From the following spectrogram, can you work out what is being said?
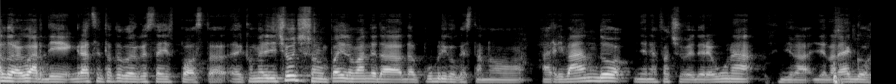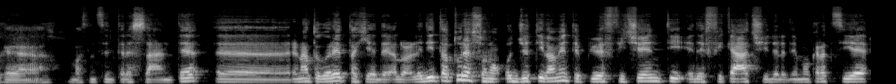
Allora, guardi, grazie intanto per questa risposta. Eh, come le dicevo, ci sono un po' di domande da, dal pubblico che stanno arrivando. Ne faccio vedere una, gliela, gliela leggo, che è abbastanza interessante. Eh, Renato Goretta chiede: Allora, le dittature sono oggettivamente più efficienti ed efficaci delle democrazie,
